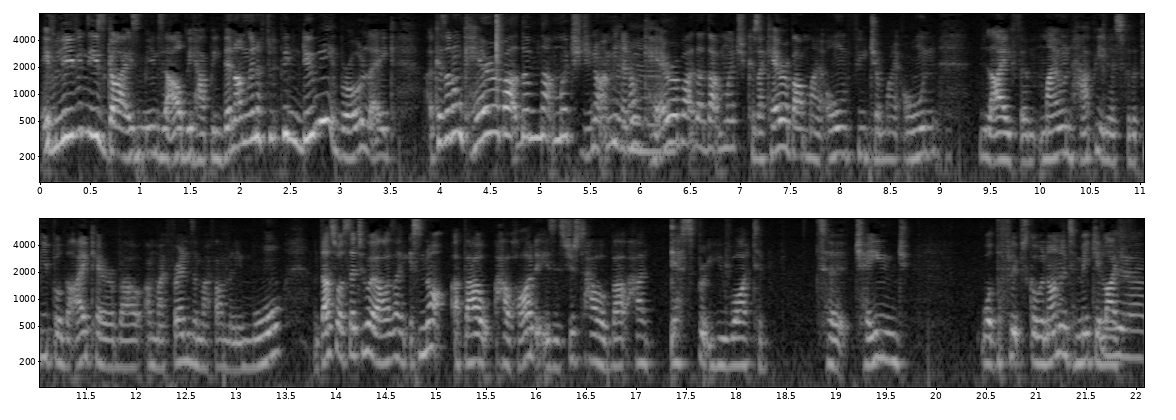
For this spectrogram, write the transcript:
if leaving these guys means that I'll be happy, then I'm gonna flipping do it, bro. Like, because I don't care about them that much. Do you know what I mean? I don't Mhm. care about that that much because I care about my own future, my own life, and my own happiness for the people that I care about and my friends and my family more. And that's what I said to her. I was like, it's not about how hard it is. It's just how about how desperate you are to to change what the flip's going on and to make your life Yeah.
